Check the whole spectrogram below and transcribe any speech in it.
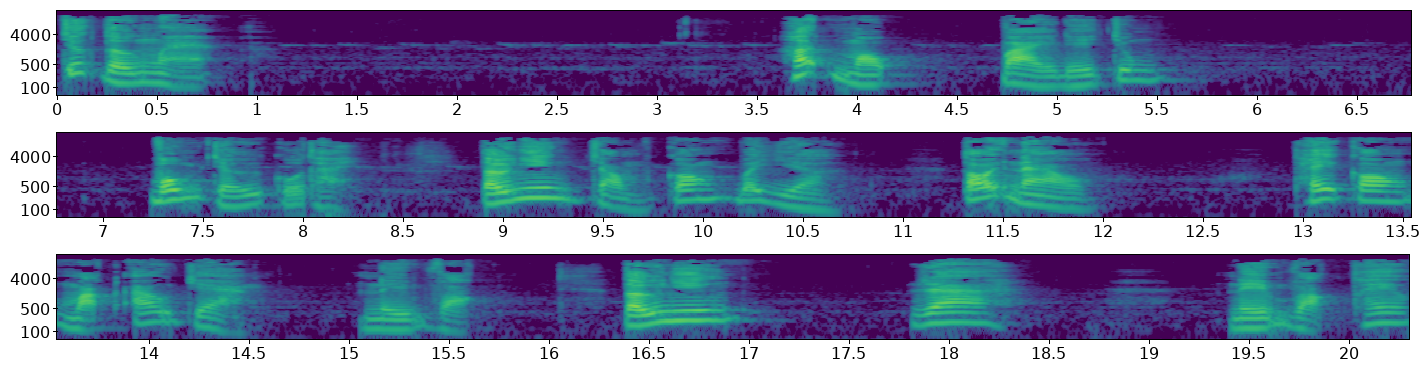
Trước tượng mẹ, hết một bài địa chung bốn chữ của thầy. Tự nhiên chồng con bây giờ, tối nào thấy con mặc áo chàng, niệm phật. Tự nhiên ra niệm phật theo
